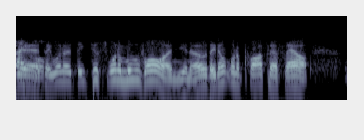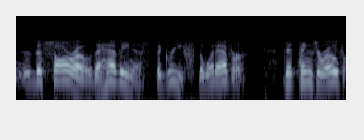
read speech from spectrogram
it. They want to. They just want to move on. You know, they don't want to process out the sorrow, the heaviness, the grief, the whatever. That things are over.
